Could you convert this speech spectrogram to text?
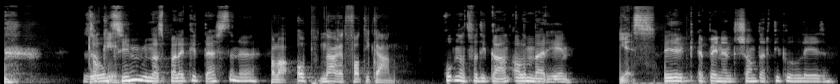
We zullen het zien, we moeten dat spelletje testen. Hè. Voilà, op naar het Vaticaan. Op naar het Vaticaan, allen daarheen. Yes. Frederik, heb je een interessant artikel gelezen?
